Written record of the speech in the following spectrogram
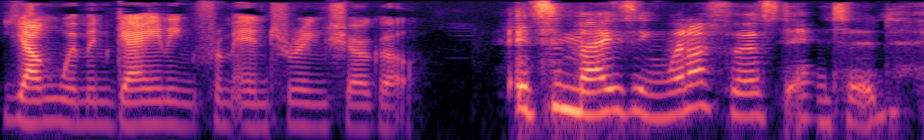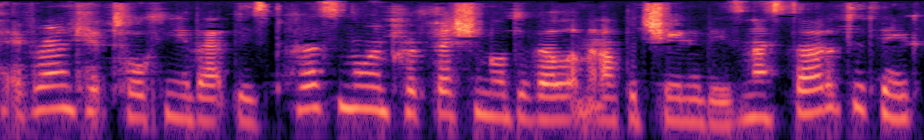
young women gaining from entering showgirl? It's amazing. When I first entered, everyone kept talking about these personal and professional development opportunities, and I started to think,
